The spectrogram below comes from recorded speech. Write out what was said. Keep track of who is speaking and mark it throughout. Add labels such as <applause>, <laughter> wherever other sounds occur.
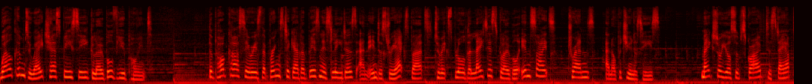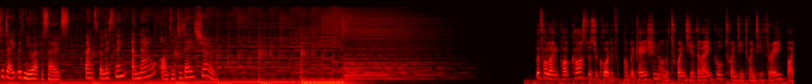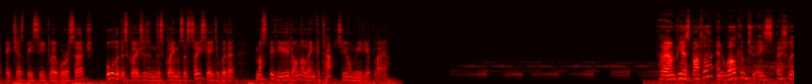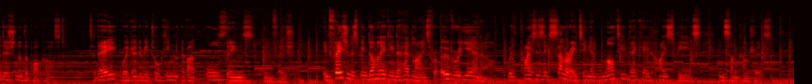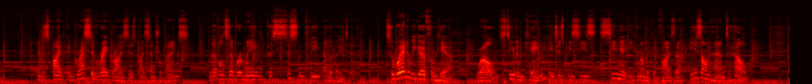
Speaker 1: Welcome to HSBC Global Viewpoint, the podcast series that brings together business leaders and industry experts to explore the latest global insights, trends, and opportunities. Make sure you're subscribed to stay up to date with new episodes. Thanks for listening, and now on to today's show.
Speaker 2: The following podcast was recorded for publication on the 20th of April 2023 by HSBC Global Research. All the disclosures and disclaimers associated with it must be viewed on the link attached to your media player.
Speaker 3: Hello, I'm Piers Butler, and welcome to a special edition of the podcast. Today, we're going to be talking about all things inflation. Inflation has been dominating the headlines for over a year now with prices accelerating at multi decade high speeds in some countries. And despite aggressive rate rises by central banks, levels have remained persistently elevated. So, where do we go from here? Well, Stephen King, HSBC's senior economic advisor, is on hand to help.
